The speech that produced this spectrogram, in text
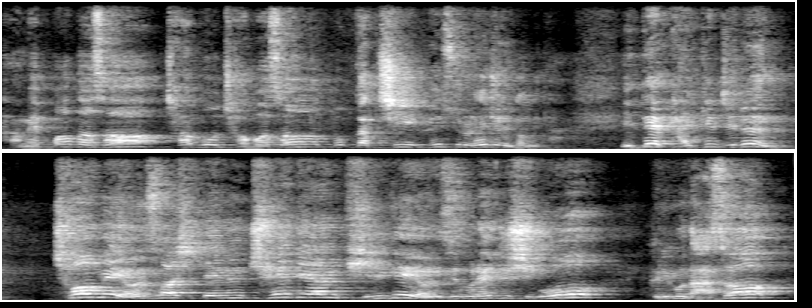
다음에 뻗어서 차고 접어서 똑같이 회수를 해주는 겁니다. 이때 발길질은 처음에 연습하실 때는 최대한 길게 연습을 해주시고 그리고 나서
